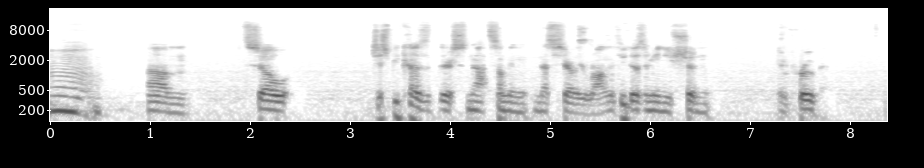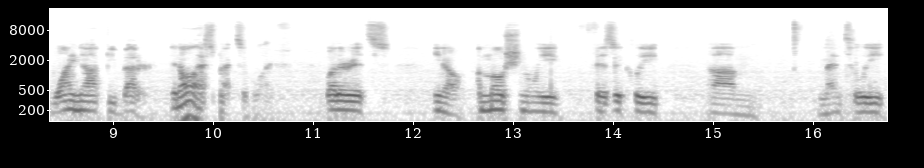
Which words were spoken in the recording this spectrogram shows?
Mm. Um, so just because there's not something necessarily wrong with you doesn't mean you shouldn't improve it. Why not be better in all aspects of life, whether it's you know emotionally, physically, um, mentally,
